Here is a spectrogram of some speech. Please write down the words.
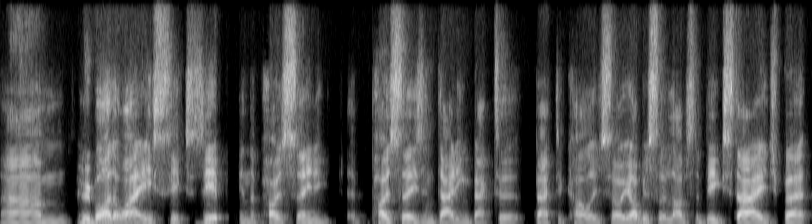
um, who, by the way, he's six zip in the postseason, postseason dating back to back to college. So he obviously loves the big stage, but.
